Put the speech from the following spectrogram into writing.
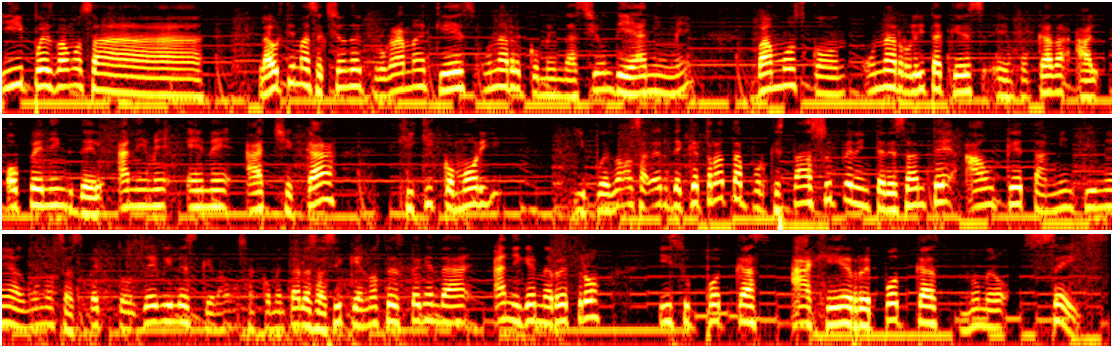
Y pues vamos a la última sección del programa que es una recomendación de anime. Vamos con una rolita que es enfocada al opening del anime NHK Hikikomori. Y pues vamos a ver de qué trata porque está súper interesante, aunque también tiene algunos aspectos débiles que vamos a comentarles. Así que no se despeguen de Anigame Retro y su podcast AGR Podcast número 6.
